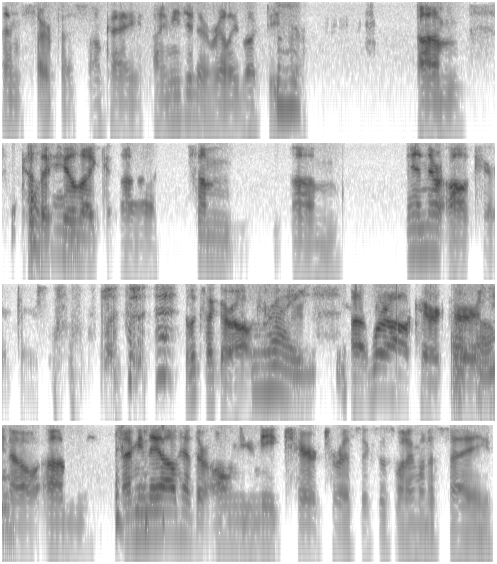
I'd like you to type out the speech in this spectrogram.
than surface. Okay, I need you to really look deeper. Um, because I feel like uh some um and they're all characters. it looks like they're all characters. Right. Uh we're all characters, Uh-oh. you know. Um I mean they all have their own unique characteristics is what I want to say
